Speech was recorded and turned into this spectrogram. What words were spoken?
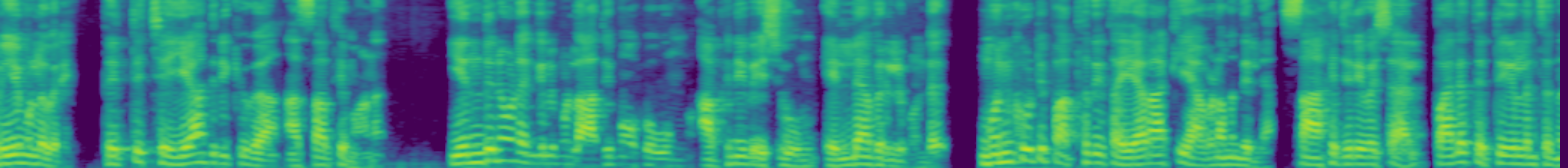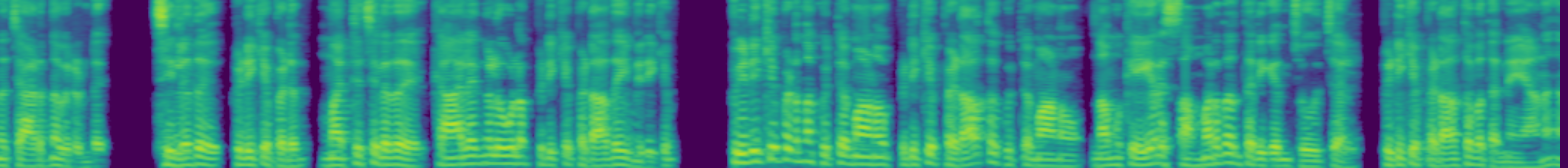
പ്രിയമുള്ളവരെ തെറ്റ് ചെയ്യാതിരിക്കുക അസാധ്യമാണ്. എന്തിനോടെങ്കിലുമുള്ള അതിമോഹവും അഭിനിവേശവും എല്ലാവരിലുമുണ്ട്. മുൻകൂട്ടി പദ്ധതി തയ്യാറാക്കിയാവണമെന്നില്ല. സാഹചര്യവശാൽ പല തെറ്റുകളിലും ചെന്ന് ചാടുന്നവരുണ്ട്. ചിലത് പിടിക്കപ്പെടും. മറ്റു ചിലത് കാലങ്ങളോളം പിടിക്കപ്പെടാതെയും ഇരിക്കും. പിടിക്കപ്പെടുന്ന കുറ്റമാണോ പിടിക്കപ്പെടാത്ത കുറ്റമാണോ നമുക്ക് ഏറെ സമ്മർദ്ദം തരികെന്ന് ചോദിച്ചാൽ പിടിക്കപ്പെടാത്തവ തന്നെയാണ്.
